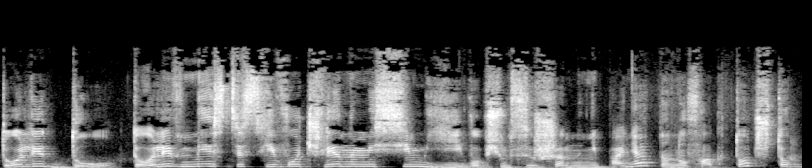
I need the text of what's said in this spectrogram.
то ли до, то ли вместе с его членами семьи. В общем, совершенно непонятно, но факт тот, что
